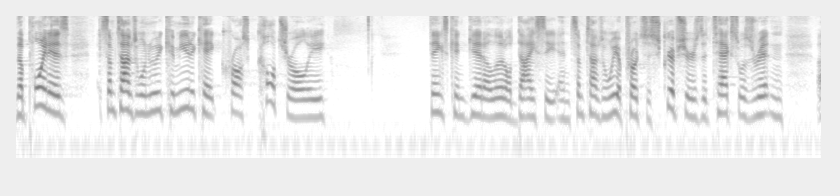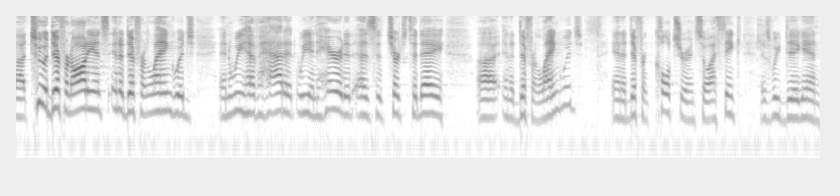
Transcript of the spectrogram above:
the point is sometimes when we communicate cross culturally, things can get a little dicey. And sometimes when we approach the scriptures, the text was written uh, to a different audience in a different language, and we have had it, we inherited as a church today uh, in a different language and a different culture. And so I think as we dig in,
